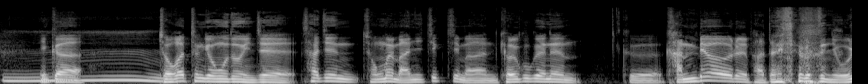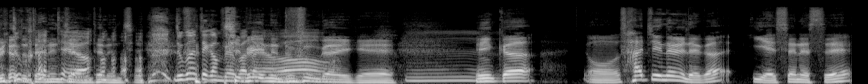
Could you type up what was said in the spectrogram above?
그러니까 음. 저 같은 경우도 이제 사진 정말 많이 찍지만 결국에는 그 감별을 받아야 되거든요. 올려도 되는지 누구한테요? 안 되는지. 누구한테 감별 집에 받아요? 있는 누군가에게. 음. 그러니까 어 사진을 내가 이 SNS에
